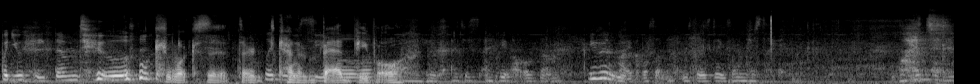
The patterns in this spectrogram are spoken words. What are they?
but you hate them too. Well, because they're like kind of bad people. Oh, I, hate, I just I hate all of them. Even Michael sometimes says things. I'm just like, what?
